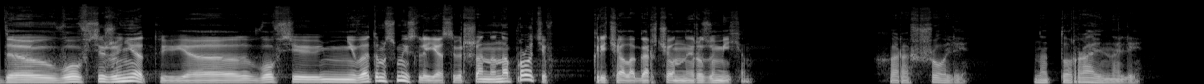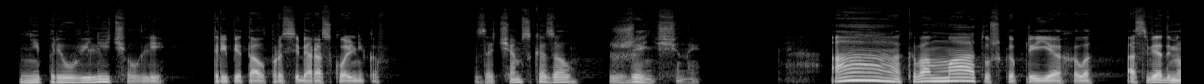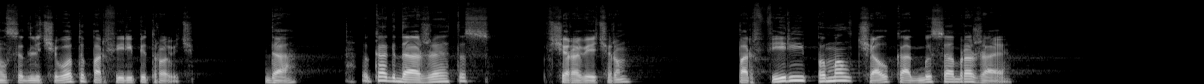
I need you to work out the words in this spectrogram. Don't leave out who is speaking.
Speaker 1: «Да вовсе же нет. Я вовсе не в этом смысле. Я совершенно напротив», — кричал огорченный Разумихин.
Speaker 2: «Хорошо ли? Натурально ли? Не преувеличил ли?» — трепетал про себя Раскольников. «Зачем, — сказал, — женщины?»
Speaker 1: «А, к вам матушка приехала», — осведомился для чего-то Порфирий Петрович. «Да. Когда же это-с?» «Вчера вечером». Порфирий помолчал, как бы соображая.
